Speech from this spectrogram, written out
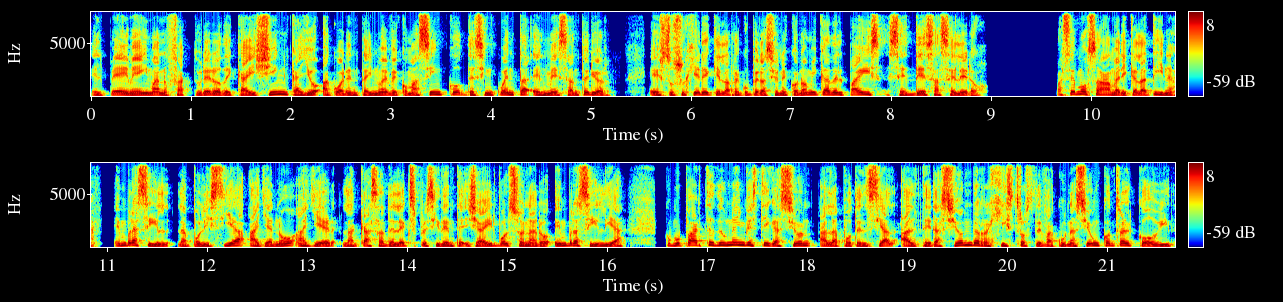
El PMI manufacturero de Caixin cayó a 49,5 de 50 el mes anterior. Esto sugiere que la recuperación económica del país se desaceleró. Pasemos a América Latina. En Brasil, la policía allanó ayer la casa del expresidente Jair Bolsonaro en Brasilia como parte de una investigación a la potencial alteración de registros de vacunación contra el COVID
